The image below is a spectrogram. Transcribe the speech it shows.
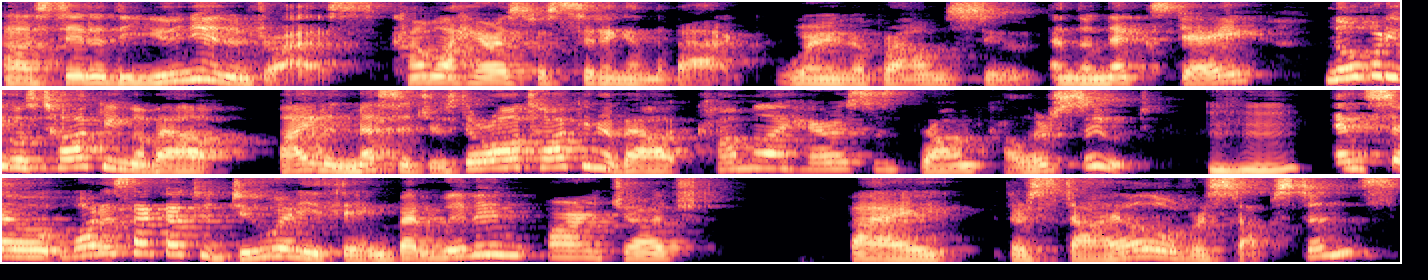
uh, State of the Union address, Kamala Harris was sitting in the back wearing a brown suit, and the next day, nobody was talking about Biden messages. They were all talking about Kamala Harris's brown color suit. hmm And so, what does that got to do anything? But women are judged by their style over substance.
